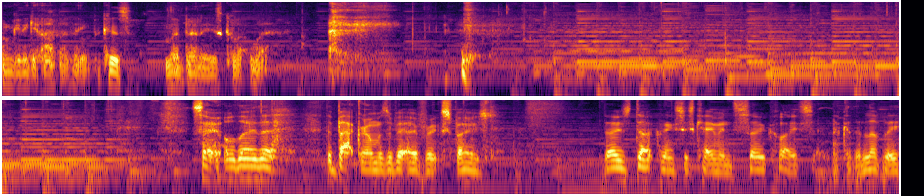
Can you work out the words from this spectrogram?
I'm gonna get up, I think, because my belly is quite wet. so, although the the background was a bit overexposed, those ducklings just came in so close. Look at the lovely,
